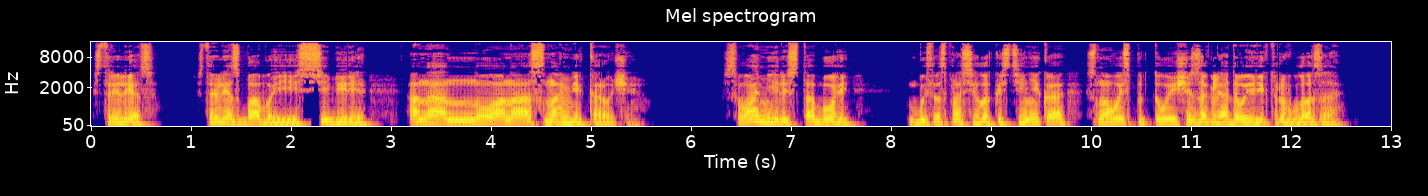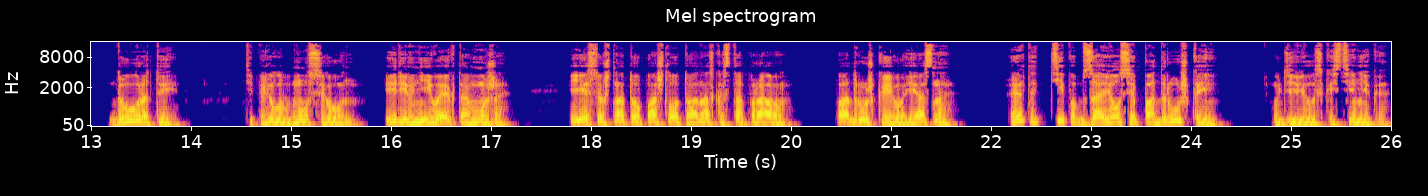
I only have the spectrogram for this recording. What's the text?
Стрелец. Стрелец баба из Сибири. Она, ну, она с нами, короче. С вами или с тобой? Быстро спросила Костяника, снова испытующе заглядывая Виктору в глаза. Дура ты! Теперь улыбнулся он. И ревнивая к тому же. Если уж на то пошло, то она с Костоправом. Подружка его, ясно? Этот тип обзавелся подружкой? Удивилась Костяника.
